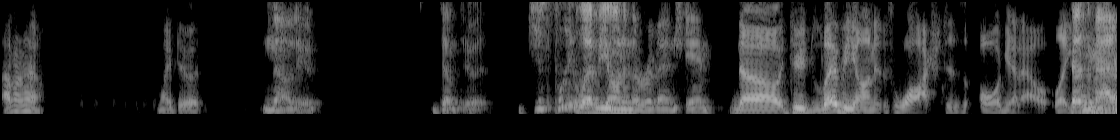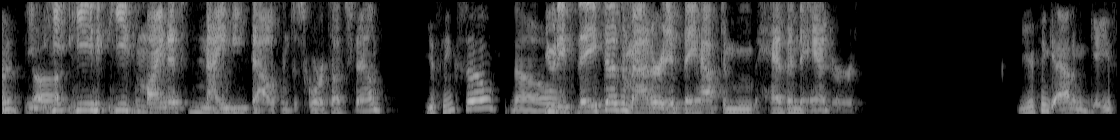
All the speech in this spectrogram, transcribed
I don't know. Might do it. No, dude. Don't do it. Just play Le'Veon in the revenge game. No, dude, Le'Veon is washed as all get out. Like Doesn't he- matter. he's, uh, he, he he's minus ninety thousand to score a touchdown. You think so? No, Dude, if they it doesn't matter if they have to move heaven and earth. You think Adam Gase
